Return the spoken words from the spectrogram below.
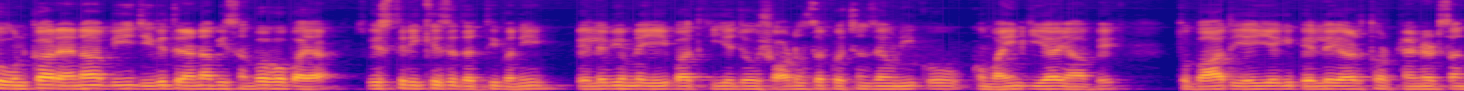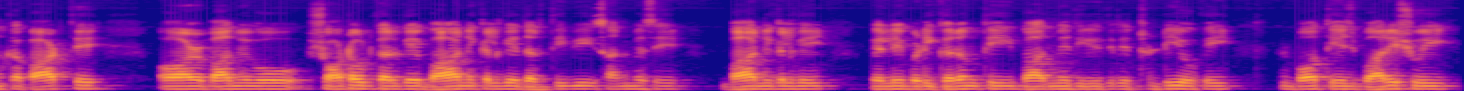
तो उनका रहना भी, जीवित रहना भी संभव हो पाया। तो इस तरीके से धरती बनी। पहले भी हमने यही बात की है, जो शॉर्ट आंसर क्वेश्चन हैं, उन्हीं को कंबाइन किया यहाँ पे। तो बात यही है कि पहले अर्थ और प्लानट सन का पार्ट थे, और बाद में वो शॉर्ट आउट करके बाहर निकल गए, धरती भी सन में से बाहर निकल गई। पहले बड़ी गर्म थी, बाद में धीरे धीरे ठंडी हो गई, फिर बहुत तेज़ बारिश हुई।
